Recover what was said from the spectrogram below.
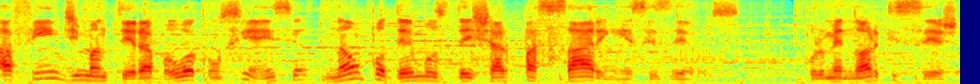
A fim de manter a boa consciência, não podemos deixar passarem esses erros, por menor que seja,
